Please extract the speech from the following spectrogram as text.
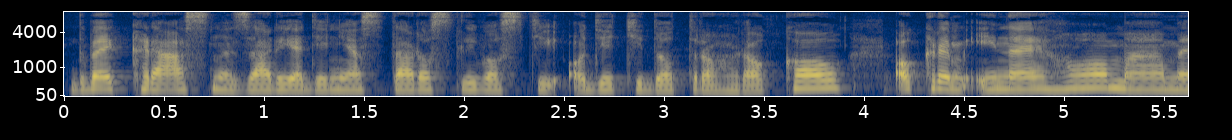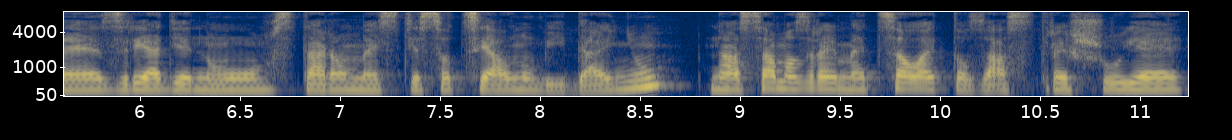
dve krásne zariadenia starostlivosti o deti do troch rokov. Okrem iného máme zriadené zriadenú v starom meste sociálnu výdajňu, No a samozrejme celé to zastrešuje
